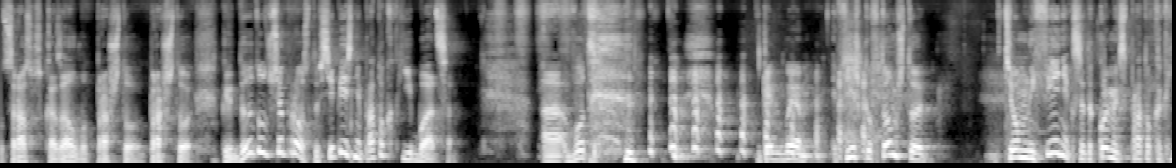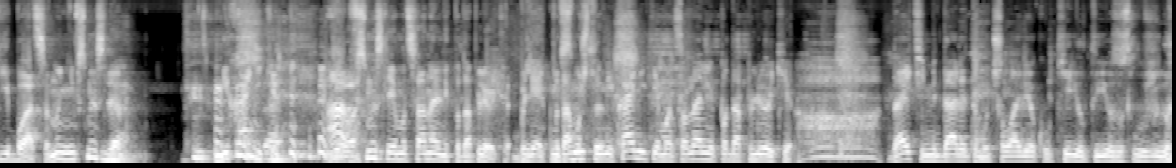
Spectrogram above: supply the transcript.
сразу сказал вот про что, про что. Говорит, да тут все просто, все песни про то, как ебаться. А, вот как бы фишка в том, что Темный Феникс это комикс про то, как ебаться. Ну, не в смысле механики, а в смысле эмоциональной подоплеки. Блять, Потому что- механики, эмоциональной подоплеки. Дайте медаль этому человеку. Кирилл, ты ее заслужил.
